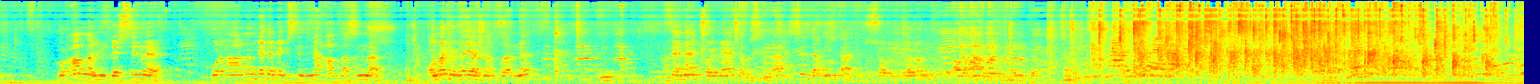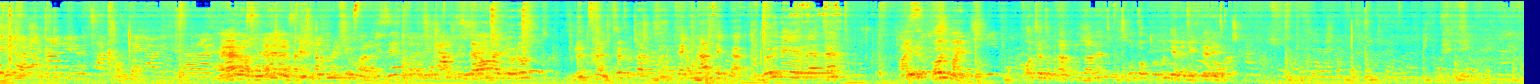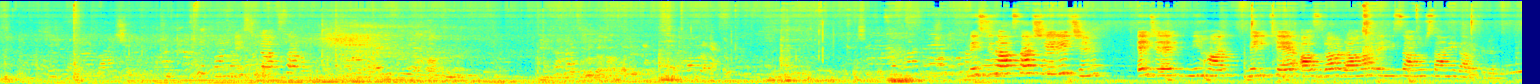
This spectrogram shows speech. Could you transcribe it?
Kur'an'la yüzleşsinler. Kur'an'ın ne demek istediğini anlasınlar. Ona göre yaşantılarını düzene koymaya çalışsınlar. Siz de onun takipçisi olun. Allah'a emanet olun diyorum. Helal olsun değil mi? Biz bunun için varız. Biz devam ediyoruz. Lütfen çocuklarımızı tekrar tekrar böyle yerlerden ayrı koymayın. Çocuklar bunların bu toplumun gelecekleri. Mescid-i Aksa şehri için Ece, Nihal, Melike, Azra, Rana ve Nisanur sahneye davet ediyorum.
